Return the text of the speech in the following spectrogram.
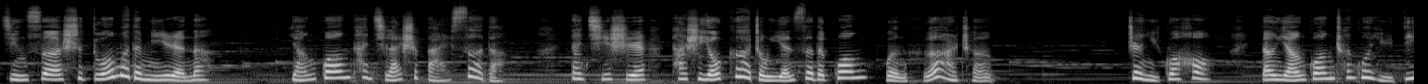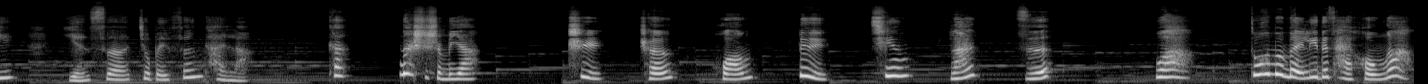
景色是多么的迷人呢？阳光看起来是白色的。但其实它是由各种颜色的光混合而成。阵雨过后，当阳光穿过雨滴，颜色就被分开了。看，那是什么呀？赤、橙、黄、绿、青、蓝、紫。哇，么美丽的彩虹啊！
